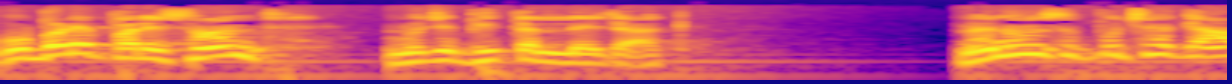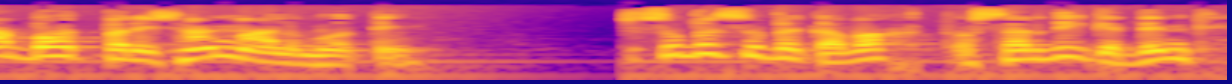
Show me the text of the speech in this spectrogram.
वो बड़े परेशान थे, मुझे भीतर ले जाके। मैंने उनसे पूछा कि आप बहुत परेशान मालूम होते हैं। सुबह सुबह का वक्त और सर्दी के दिन थे,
